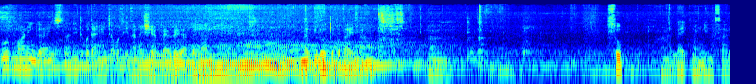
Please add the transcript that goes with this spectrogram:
Good morning guys, nandito po tayo sa kusina ni Chef Perry at ayan, nagluto po tayo ng ah, soup ah, like mang inasal.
